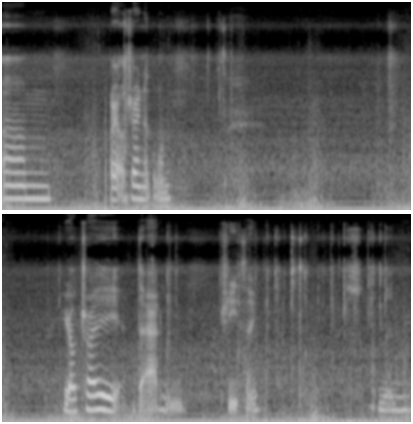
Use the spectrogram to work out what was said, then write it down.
Um. Alright, I'll try another one. Here, I'll try the admin sheet thing. And then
